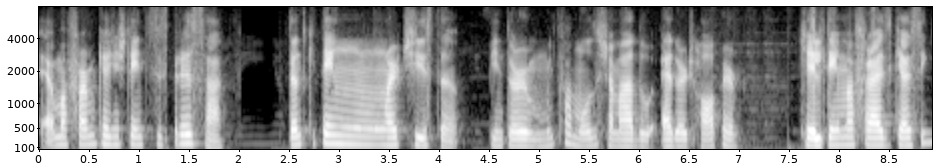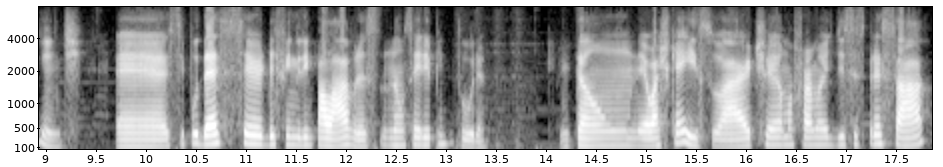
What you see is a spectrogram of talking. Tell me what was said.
É uma forma que a gente tem de se expressar. Tanto que tem um artista, pintor muito famoso chamado Edward Hopper, que ele tem uma frase que é a seguinte: é, se pudesse ser definido em palavras, não seria pintura. Então, eu acho que é isso. A arte é uma forma de se expressar,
